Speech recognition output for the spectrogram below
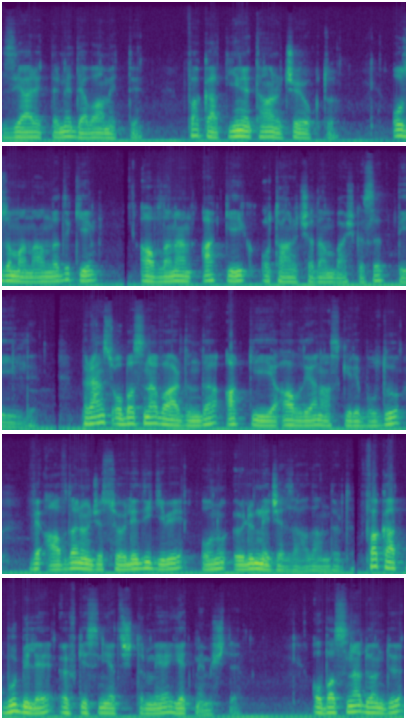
ziyaretlerine devam etti. Fakat yine tanrıça yoktu. O zaman anladı ki avlanan ak geyik o tanrıçadan başkası değildi. Prens obasına vardığında ak geyiği avlayan askeri buldu ve avdan önce söylediği gibi onu ölümle cezalandırdı. Fakat bu bile öfkesini yatıştırmaya yetmemişti. Obasına döndü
